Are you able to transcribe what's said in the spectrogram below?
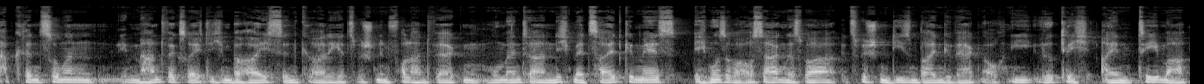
Abgrenzungen im handwerksrechtlichen Bereich sind gerade jetzt zwischen den Vollhandwerken momentan nicht mehr zeitgemäß. Ich muss aber auch sagen, das war zwischen diesen beiden Gewerken auch nie wirklich ein Thema.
